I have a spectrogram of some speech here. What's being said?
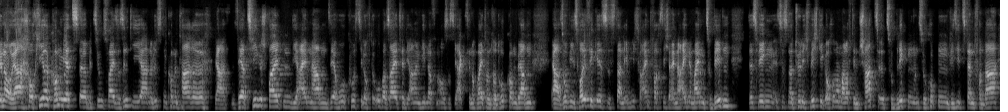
Genau, ja, auch hier kommen jetzt, äh, beziehungsweise sind die Analystenkommentare ja sehr zwiegespalten. Die einen haben sehr hohe Kursziele auf der Oberseite, die anderen gehen davon aus, dass die Aktien noch weiter unter Druck kommen werden. Ja, so wie es häufig ist, ist es dann eben nicht so einfach, sich eine eigene Meinung zu bilden. Deswegen ist es natürlich wichtig, auch immer mal auf den Chart äh, zu blicken und zu gucken, wie sieht es denn von da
